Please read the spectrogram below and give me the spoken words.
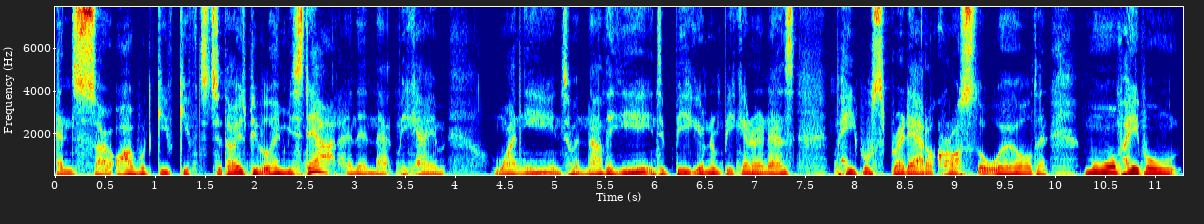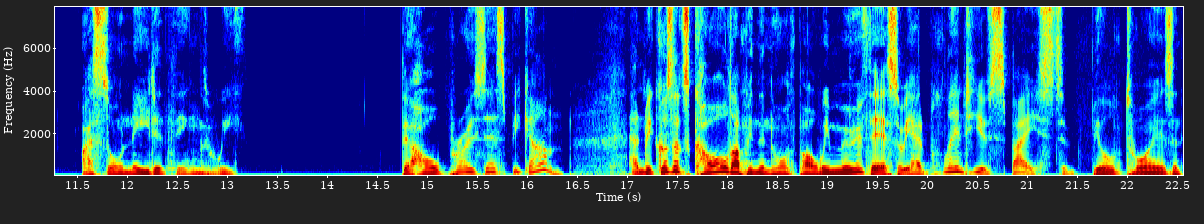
And so I would give gifts to those people who missed out, and then that became one year into another year into bigger and bigger and as people spread out across the world and more people I saw needed things we the whole process begun and because it's cold up in the North Pole, we moved there so we had plenty of space to build toys and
